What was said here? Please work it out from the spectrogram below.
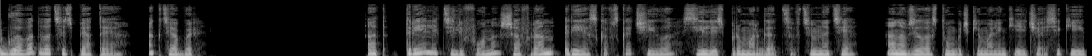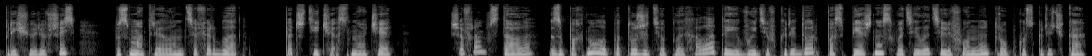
Глава 25. Октябрь. От трели телефона Шафран резко вскочила, силясь проморгаться в темноте. Она взяла с тумбочки маленькие часики и, прищурившись, посмотрела на циферблат. Почти час ночи. Шафран встала, запахнула потуже теплый халат и, выйдя в коридор, поспешно схватила телефонную трубку с крючка.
